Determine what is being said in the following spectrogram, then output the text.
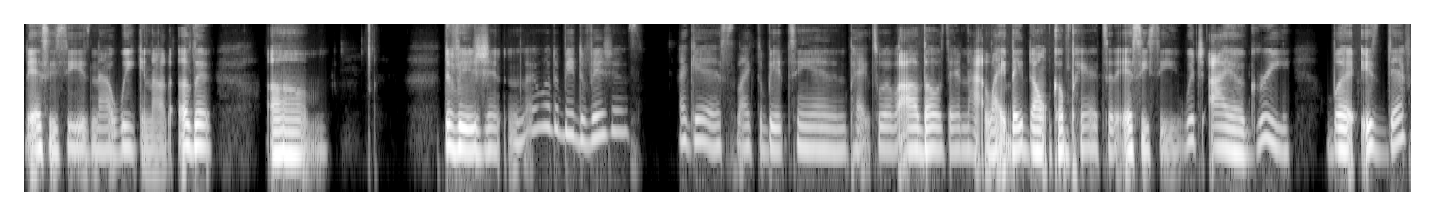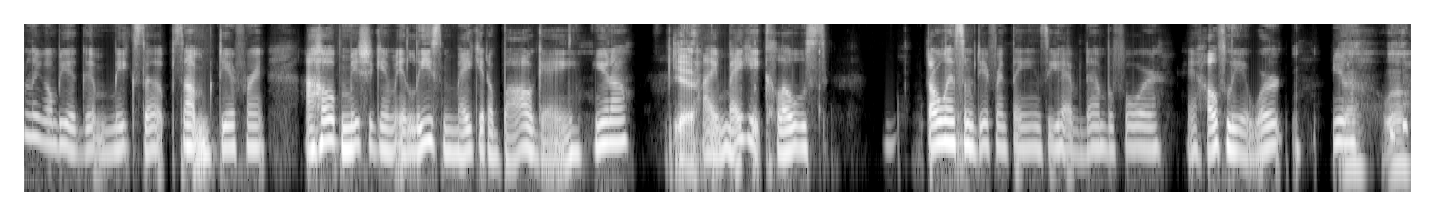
the SEC is not weak and all the other um division. Would to be divisions? I guess like the Big Ten and Pac twelve. All those they're not like they don't compare to the SEC, which I agree. But it's definitely gonna be a good mix up, something different. I hope Michigan at least make it a ball game, you know? Yeah. Like make it close. Throw in some different things you haven't done before and hopefully it work. You know? Yeah. Well,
